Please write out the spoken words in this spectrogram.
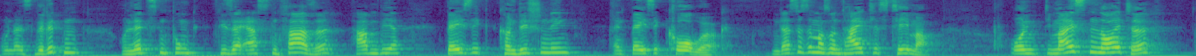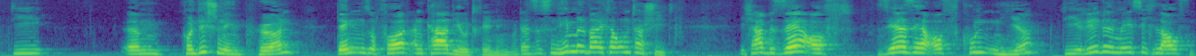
und als dritten und letzten Punkt dieser ersten Phase haben wir Basic Conditioning and Basic Core Work. Und das ist immer so ein heikles Thema. Und die meisten Leute, die ähm, Conditioning hören, denken sofort an Cardio-Training. Und das ist ein himmelweiter Unterschied. Ich habe sehr oft, sehr, sehr oft Kunden hier, die regelmäßig laufen.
